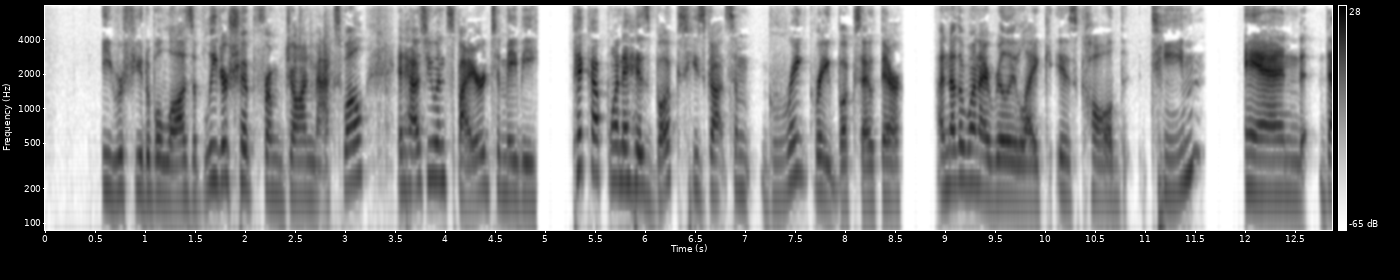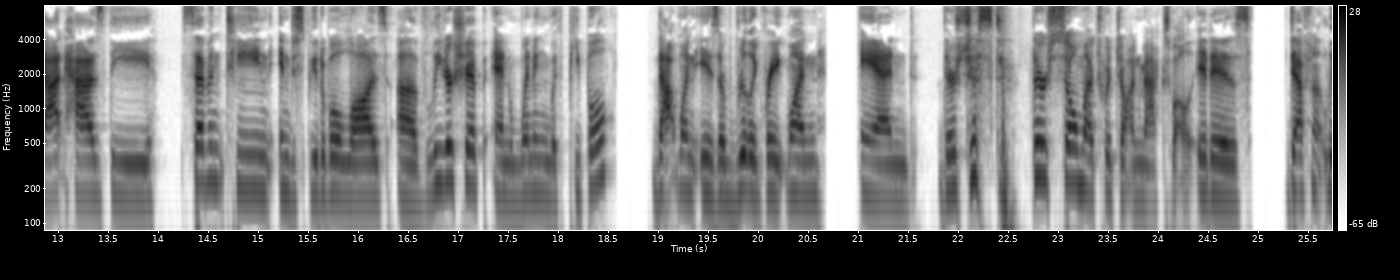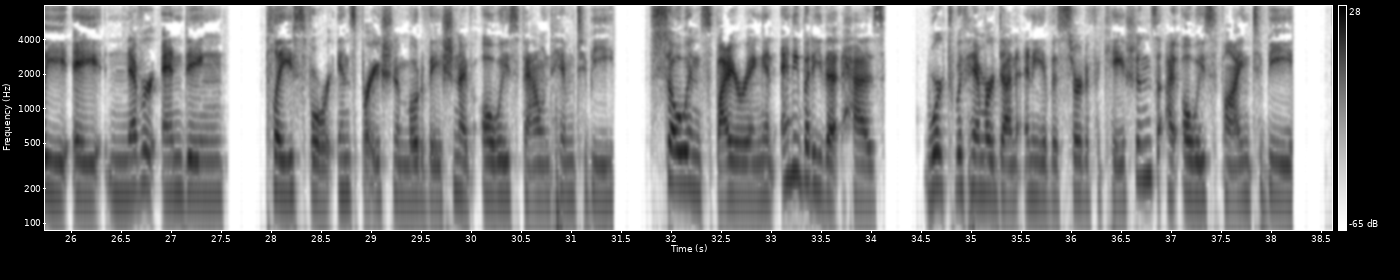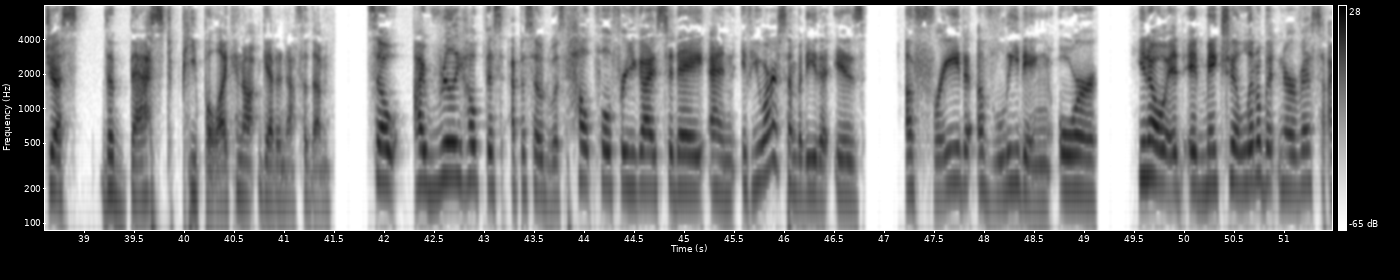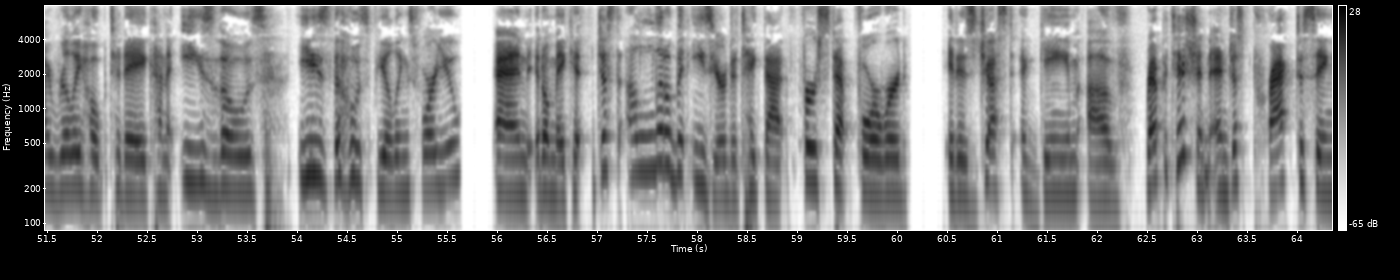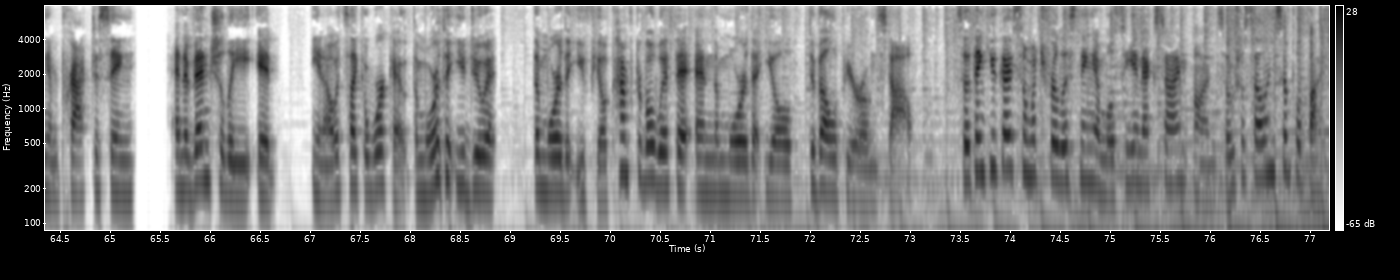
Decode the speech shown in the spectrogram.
irrefutable laws of leadership from John Maxwell. It has you inspired to maybe pick up one of his books. He's got some great, great books out there. Another one I really like is called Team, and that has the 17 indisputable laws of leadership and winning with people. That one is a really great one. And there's just, there's so much with John Maxwell. It is definitely a never ending place for inspiration and motivation. I've always found him to be so inspiring. And anybody that has worked with him or done any of his certifications, I always find to be just the best people. I cannot get enough of them. So I really hope this episode was helpful for you guys today. And if you are somebody that is afraid of leading or you know it, it makes you a little bit nervous i really hope today kind of ease those ease those feelings for you and it'll make it just a little bit easier to take that first step forward it is just a game of repetition and just practicing and practicing and eventually it you know it's like a workout the more that you do it the more that you feel comfortable with it and the more that you'll develop your own style so thank you guys so much for listening, and we'll see you next time on Social Selling Simplified.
